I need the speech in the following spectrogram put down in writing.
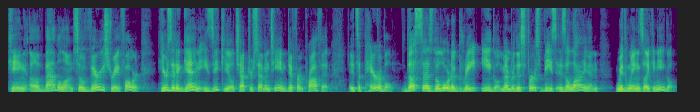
king of Babylon. So, very straightforward. Here's it again Ezekiel chapter 17, different prophet. It's a parable. Thus says the Lord, a great eagle. Remember, this first beast is a lion with wings like an eagle.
